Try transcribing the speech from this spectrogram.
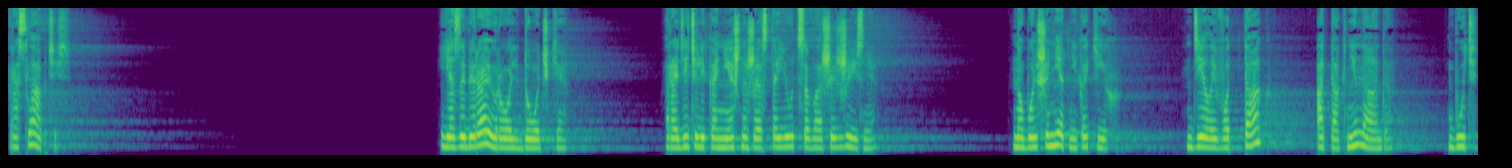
Расслабьтесь. Я забираю роль дочки. Родители, конечно же, остаются в вашей жизни. Но больше нет никаких. Делай вот так, а так не надо. Будь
